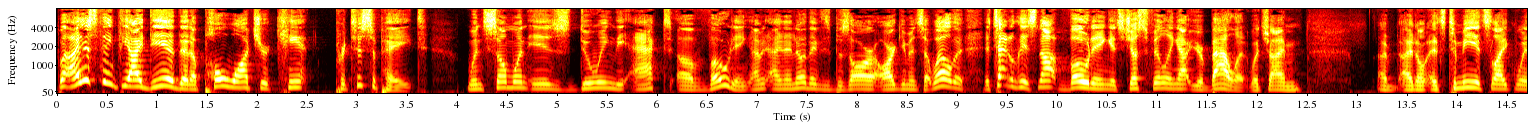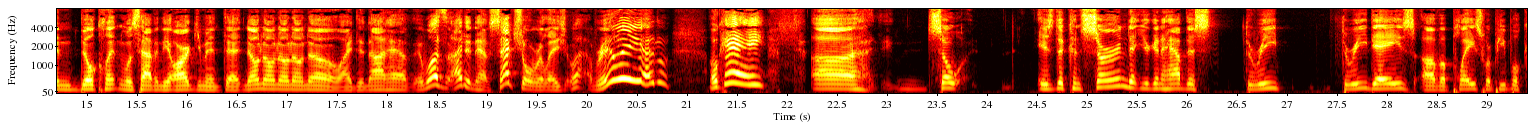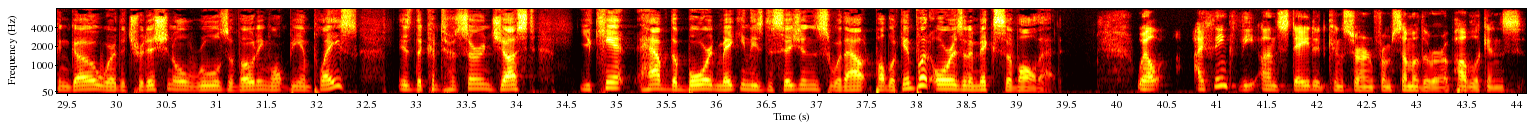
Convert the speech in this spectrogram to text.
But I just think the idea that a poll watcher can't participate when someone is doing the act of voting. I mean, I know there's bizarre arguments that well, it, technically it's not voting; it's just filling out your ballot, which I'm I, I, don't. It's to me, it's like when Bill Clinton was having the argument that no, no, no, no, no, I did not have. It was I didn't have sexual relation. Really? I don't. Okay. Uh, so, is the concern that you're going to have this three three days of a place where people can go where the traditional rules of voting won't be in place? Is the concern just you can't have the board making these decisions without public input, or is it a mix of all that? Well, I think the unstated concern from some of the Republicans,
